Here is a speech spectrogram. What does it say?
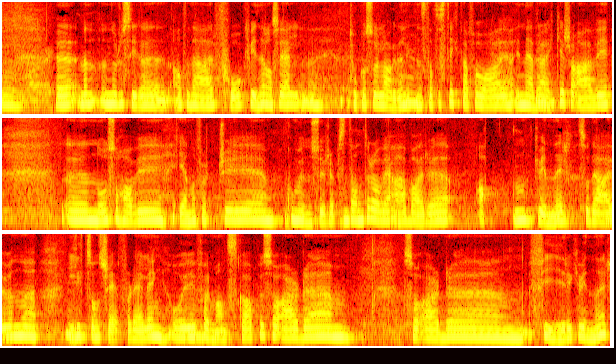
Mm. Men når du sier at det er få kvinner altså Jeg tok også og laget en liten statistikk. Derfor var I Nedre Eiker så er vi Eh, nå så har vi 41 kommunestyrerepresentanter, og vi er bare 18 kvinner. Så det er jo en eh, litt sånn skjevfordeling. Og i formannskapet så er det, så er det fire kvinner.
